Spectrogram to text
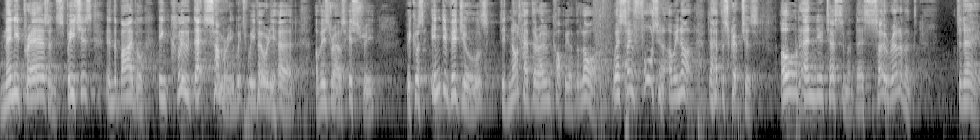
many prayers and speeches in the Bible include that summary, which we've already heard, of Israel's history, because individuals did not have their own copy of the law. We're so fortunate, are we not, to have the scriptures, Old and New Testament. They're so relevant today.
